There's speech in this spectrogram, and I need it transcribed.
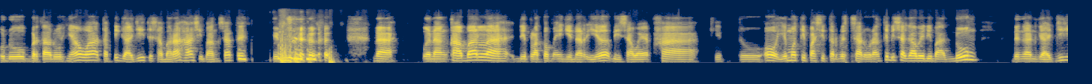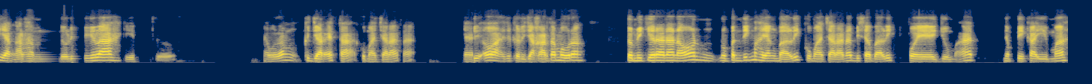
kudu bertaruh nyawa tapi gaji itu sabaraha si bangsa teh. Gitu. nah menang kabar lah di platform engineer iya bisa WFH gitu. Oh ya motivasi terbesar orang tuh bisa gawe di Bandung dengan gaji yang alhamdulillah gitu. Nah, orang kejar eta kumacarana. Jadi oh ke di Jakarta mah orang pemikiran naon nu penting mah yang balik kumacarana bisa balik poe Jumat nyepi ka imah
